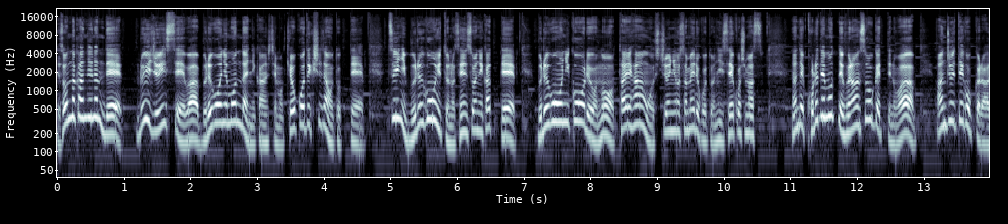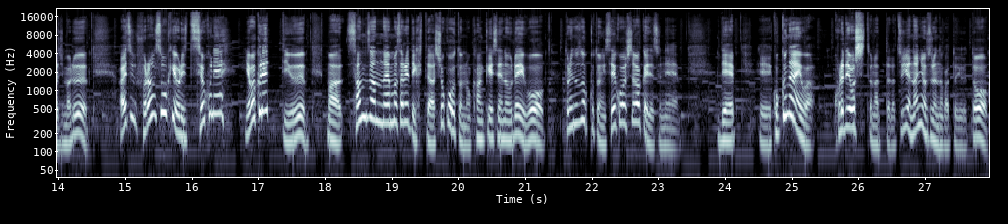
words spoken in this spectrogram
でそんな感じなんでルイ11世はブルゴーニュ問題に関しても強硬的手段をとってついにブルゴーニュとの戦争に勝ってブルゴーニュ公領の大半を手中に収めることことに成功します。なんでこれでもってフランス王家っていうのはアンジュ帝国から始まるあいつフランス王家より強くね？やばくね？っていう、まあ散々悩まされてきた諸侯との関係性の憂いを取り除くことに成功したわけですね。で、えー、国内はこれでよしとなったら次は何をするのかというと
